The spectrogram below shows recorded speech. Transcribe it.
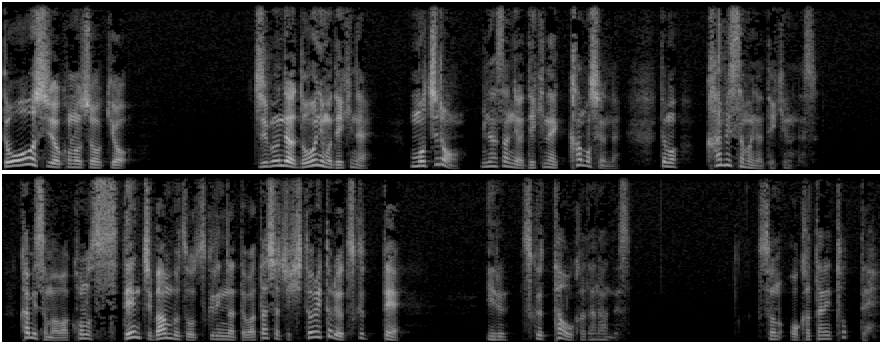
どうしようこの状況。自分ではどうにもできない。もちろん皆さんにはできないかもしれない。でも神様にはできるんです。神様はこの天地万物を作りになって私たち一人一人を作っている作ったお方なんです。そのお方にとって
